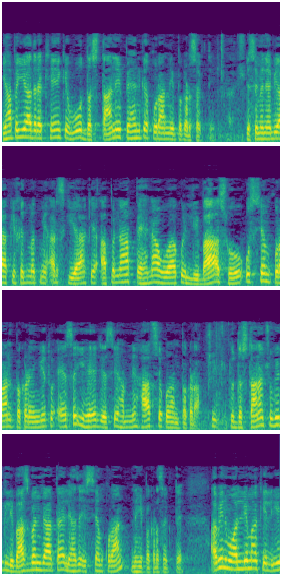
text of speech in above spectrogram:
یہاں پہ یاد رکھیں کہ وہ دستانے پہن کے قرآن نہیں پکڑ سکتی جیسے میں نے ابھی آپ کی خدمت میں عرض کیا کہ اپنا پہنا ہوا کوئی لباس ہو اس سے ہم قرآن پکڑیں گے تو ایسا ہی ہے جیسے ہم نے ہاتھ سے قرآن پکڑا۔ تو دستانہ چونکہ ایک لباس بن جاتا ہے لہٰذا اس سے ہم قرآن نہیں پکڑ سکتے۔ اب ان معلمہ کے لیے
